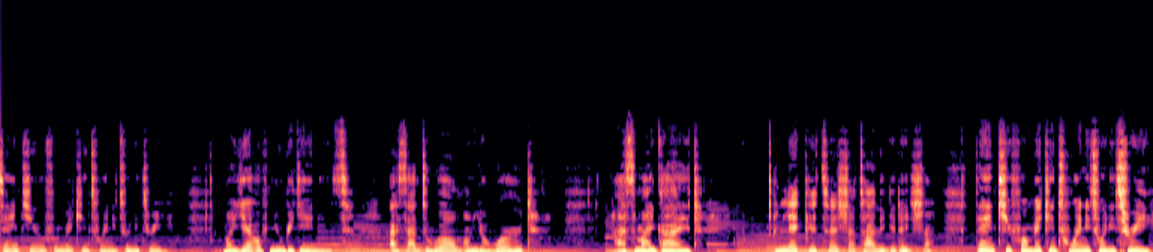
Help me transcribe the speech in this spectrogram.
Thank you for making 2023 my year of new beginnings as I dwell on your word as my guide. Thank you for making 2023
